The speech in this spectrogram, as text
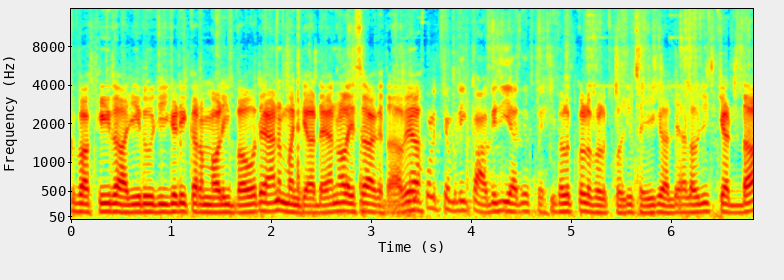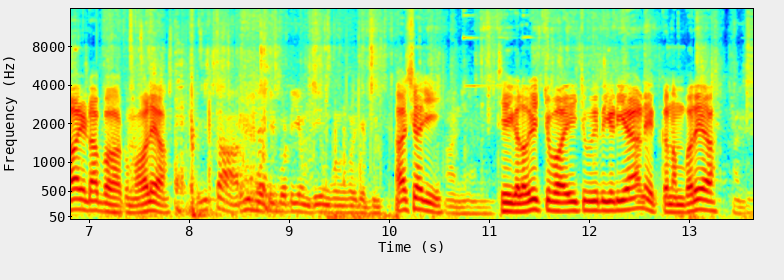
ਤੇ ਬਾਕੀ ਰਾਜੀ ਰੂਜੀ ਜਿਹੜੀ ਕਰਮ ਵਾਲੀ ਬਹੁਤ ਐਨ ਮੰਜਾ ਡੈਨ ਵਾਲੇ ਹਿਸਾਬ ਕਿਤਾਬ ਆ। ਕੋਲ ਚਮੜੀ ਕਾਗਜ਼ੀ ਆ ਦੇ ਉੱਤੇ। ਬਿਲਕੁਲ ਬਿਲਕੁਲ ਜੀ ਸਹੀ ਗੱਲ ਆ। ਲਓ ਜੀ ਚੱਡਾ ਜਿਹੜਾ ਬਾ ਕਮਾਲ ਆ। ਇਹ ਧਾਰ ਵੀ ਮੋਟੀ ਮੋਟੀ ਆਉਂਦੀ ਉਂਗਲ ਉਂਗਲ ਗੱਡੀ। ਅੱਛਾ ਜੀ। ਹਾਂਜੀ ਹਾਂਜੀ। ਠੀਕ ਹੈ ਲਓ ਜੀ ਚਵਾਈ ਚੂਈ ਦੀ ਜਿਹੜੀ ਐਨ ਇੱਕ ਨੰਬਰ ਆ। ਹਾਂਜੀ।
